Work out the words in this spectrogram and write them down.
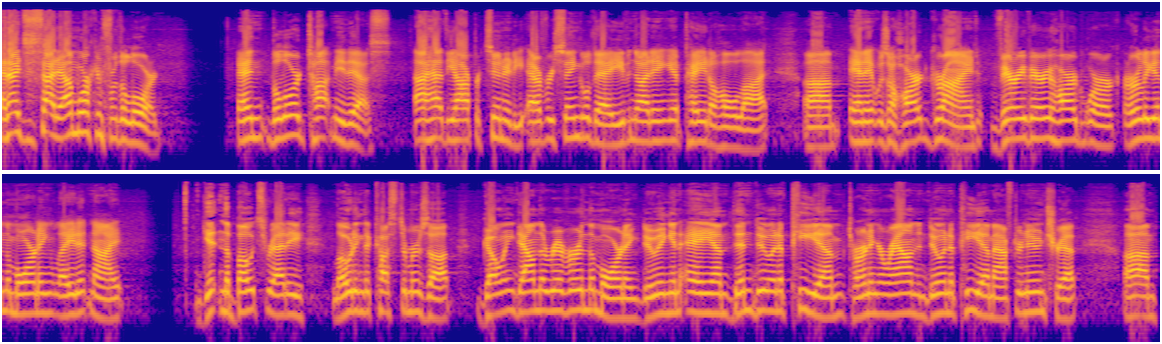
and I decided I'm working for the Lord, and the Lord taught me this. I had the opportunity every single day, even though I didn't get paid a whole lot, um, and it was a hard grind, very, very hard work, early in the morning, late at night, getting the boats ready, loading the customers up, going down the river in the morning, doing an AM, then doing a PM, turning around and doing a PM afternoon trip. Um,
